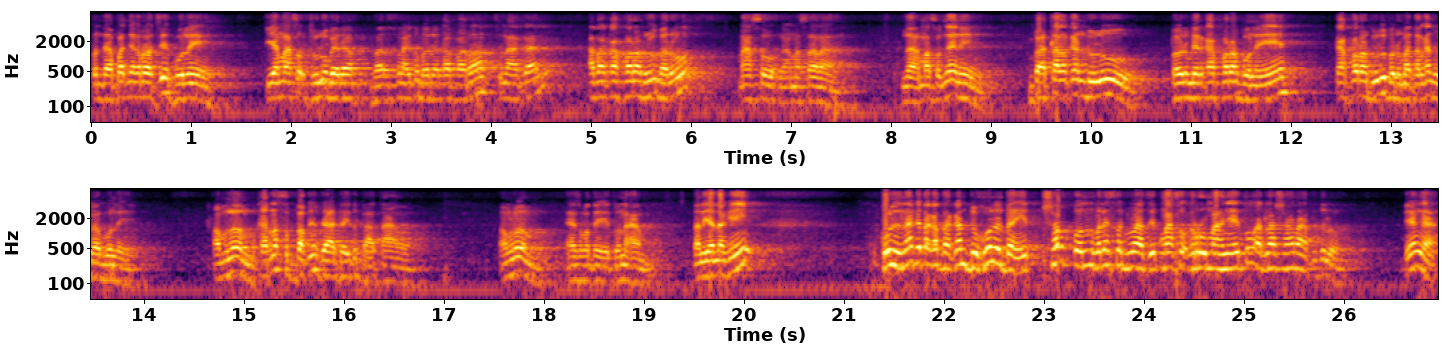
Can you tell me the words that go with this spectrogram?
Pendapat yang rajih boleh. Dia masuk dulu baru, setelah itu baru kafarah, silakan. Atau kafarah dulu baru masuk, enggak masalah. Nah, maksudnya ini, batalkan dulu baru bayar kafarah boleh Kafarah dulu baru batalkan juga boleh. Paham Karena sebabnya sudah ada itu batal. Paham belum? Ya seperti itu. Naam. Kita lihat lagi. Kulna kita katakan dukhulul bait syartun wa laysa wajib. Masuk ke rumahnya itu adalah syarat itu loh. Ya enggak?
